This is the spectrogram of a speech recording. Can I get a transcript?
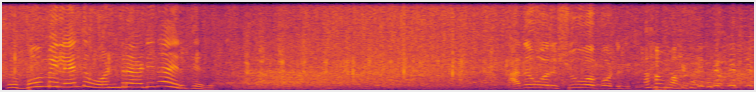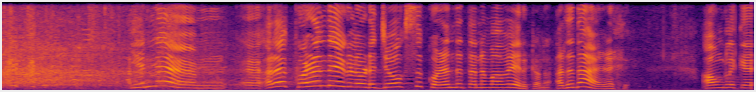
இப்போ பூமியிலேருந்து ஒன்றரை அடி தான் இருக்குது அதுவும் ஒரு ஷூவை போட்டுக்கிட்டு. ஆமாம் என்ன அதாவது குழந்தைகளோட ஜோக்ஸ் குழந்தைத்தனமாகவே இருக்கணும். அதுதான் அழகு. அவங்களுக்கு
